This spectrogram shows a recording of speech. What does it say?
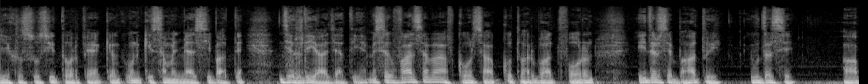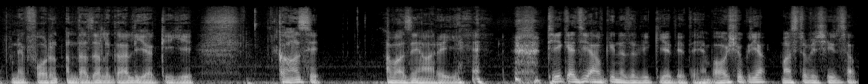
ये खसूसी तौर पे है क्योंकि उनकी समझ में ऐसी बातें जल्दी आ जाती हैं। मिस गफार साहब ऑफ़ कोर्स आपको तो हर बात फ़ौरन इधर से बात हुई, उधर से आपने फ़ौरन अंदाज़ा लगा लिया कि ये कहाँ से आवाज़ें आ रही हैं। ठीक है जी, आपकी नज़र भी किए देते हैं। बहुत शुक्रिया, मास्टर बशीर साहब,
